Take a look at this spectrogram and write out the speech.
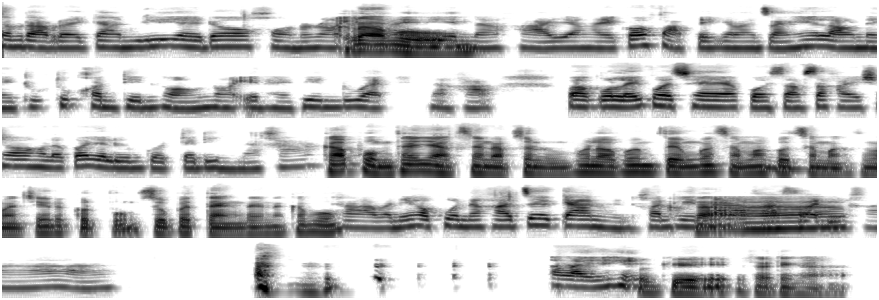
สำหรับรายการวิล l ี i ไอดอลของน้องๆคเอ็รันบไฮผมเพนนะคะ ยังไงก็ฝากเป็นกำลังใจให้เราในทุกๆคอนเทนต์ของน้องเอ็นไฮเพนด้วยนะคะฝากกดไลค์กดแชร์กด subscribe ช่องแล้วก็อย่าลืมกดกระดิ่งนะคะ ครับผมถ้าอยากสนับสนุนพวกเราเพิ่มเติมก็สามารถกดอืมสมัครสมาชิกและกดปุ่มซูเปอร์แตงได้นะครับผมค่ะวันนี้ขอบคุณนะคะ เจอกันคอนเทนต์หน้าค่ะสวัสดีค่ะ อะไรโอเคสวัสดีครับ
